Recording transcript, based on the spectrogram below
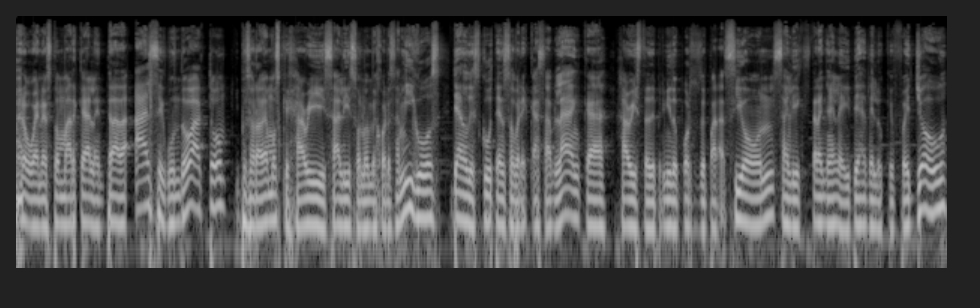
Pero bueno, esto marca la entrada al segundo acto. Y pues ahora vemos que Harry y Sally son los mejores amigos. Ya no discuten sobre Casa Blanca. Harry está deprimido por su separación. Sally extraña la idea de lo que fue Joe.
